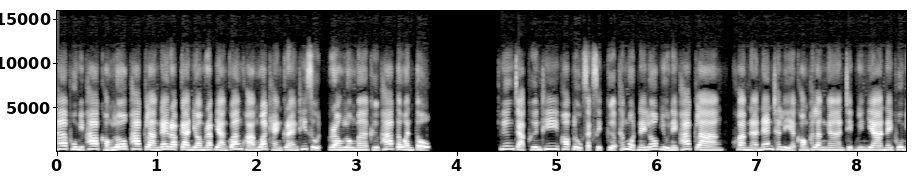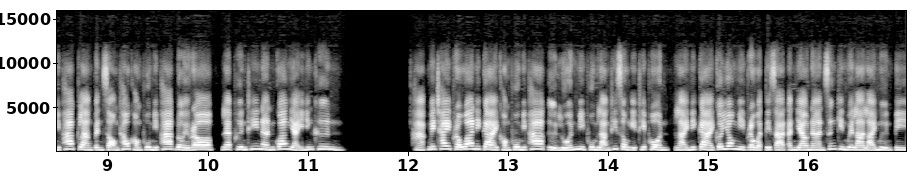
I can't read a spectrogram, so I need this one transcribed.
ห้าภูมิภาคของโลกภาคกลางได้รับการยอมรับอย่างกว้างขวางว่าแข็งแกร่งที่สุดรองลงมาคือภาคตะวันตก เนื่องจากพื้นที่เพาะปลูกศักดิ์สิทธิ์เกือบทั้งหมดในโลกอยู่ในภาคกลาง ความหนาแน่นเฉลี่ยของพลังงานจิตวิญญาณในภูมิภาคกลางเป็นสองเท่าของภูมิภาคโดยรอบ และพื้นที่นั้นกว้างใหญ่ยิ่งขึ้น หากไม่ใช่เพราะว่านิกายของภูมิภาคอื่นล้วนมีภูมิหลังที่ทรงอิทธิพล หลายนิกายก็ย่อมมีประวัติศาสตร์อันยาวนานซึ่งกินเวลาหลายหมื่นปี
